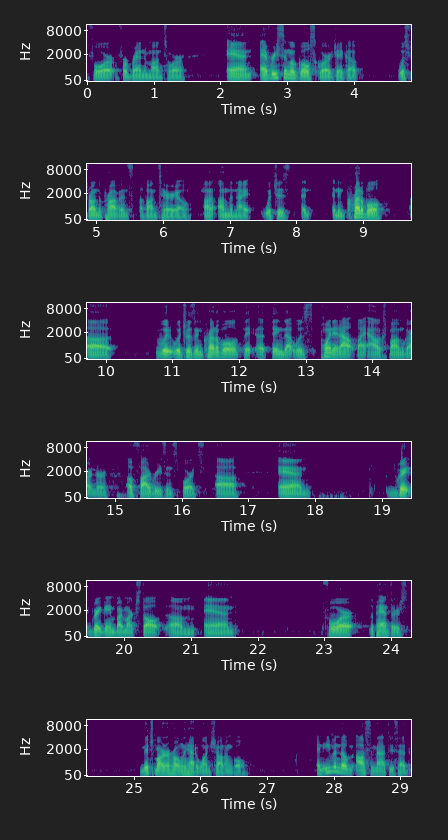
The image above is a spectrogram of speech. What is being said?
for for Brandon Montour. And every single goal scorer, Jacob, was from the province of Ontario on, on the night, which is an, an incredible, uh, which was incredible th- uh, thing that was pointed out by Alex Baumgartner of Five Reasons Sports. Uh, and great, great game by Marc Staal. Um, and for the Panthers, Mitch Marner only had one shot on goal. And even though Auston Matthews had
